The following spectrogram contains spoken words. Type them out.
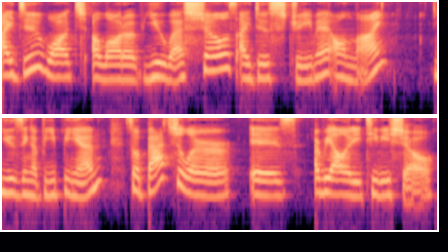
I do watch a lot of US shows. I do stream it online using a VPN. So, Bachelor is a reality TV show.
